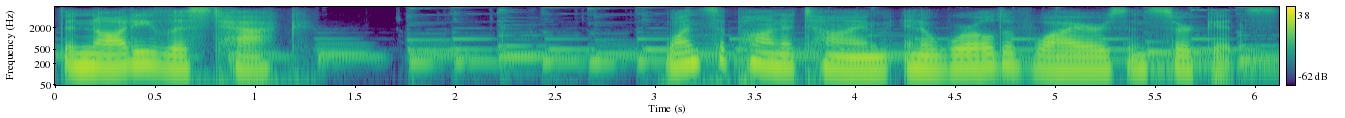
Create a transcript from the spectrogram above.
The Naughty List Hack Once upon a time, in a world of wires and circuits,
